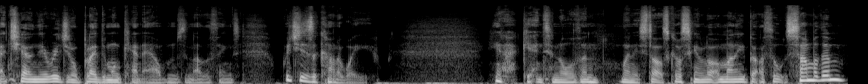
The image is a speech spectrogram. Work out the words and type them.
actually owned the original. Played them on Kent albums and other things, which is the kind of way you you know, get into Northern when it starts costing a lot of money. But I thought some of them,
